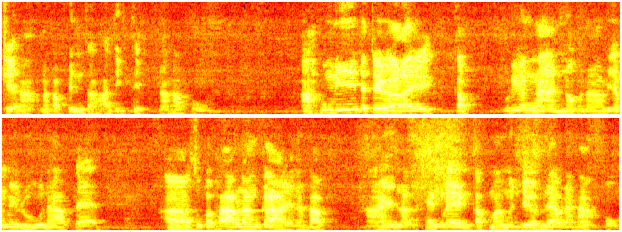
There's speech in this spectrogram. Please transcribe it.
เคหะนะครับ เป็นสาขาที่สิบนะครับผมอะพรุ่งนี้จะเจออะไรกับเรื่องงานเนาะนะครับยังไม่รู้นะครับ แต่อ่าสุขภาพร่างกายนะครับ หายร่างแข็งแรงกลับมาเหมือนเดิมแล้วนะฮะผม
